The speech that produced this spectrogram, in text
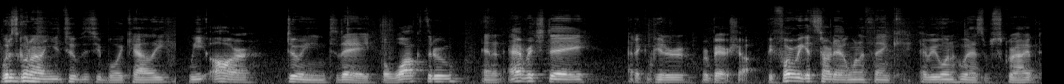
What is going on YouTube? This is your boy Cali. We are doing today a walkthrough and an average day at a computer repair shop. Before we get started, I want to thank everyone who has subscribed.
